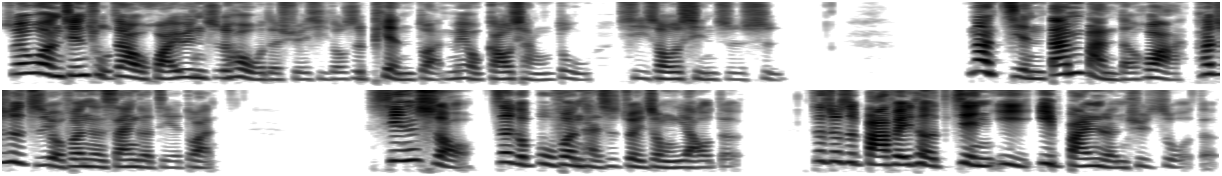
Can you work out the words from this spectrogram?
所以我很清楚，在我怀孕之后，我的学习都是片段，没有高强度吸收新知识。那简单版的话，它就是只有分成三个阶段，新手这个部分才是最重要的，这就是巴菲特建议一般人去做的。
